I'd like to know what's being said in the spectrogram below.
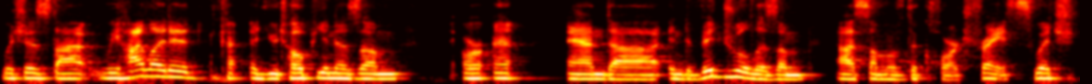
which is that we highlighted utopianism or and uh, individualism as some of the core traits, which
